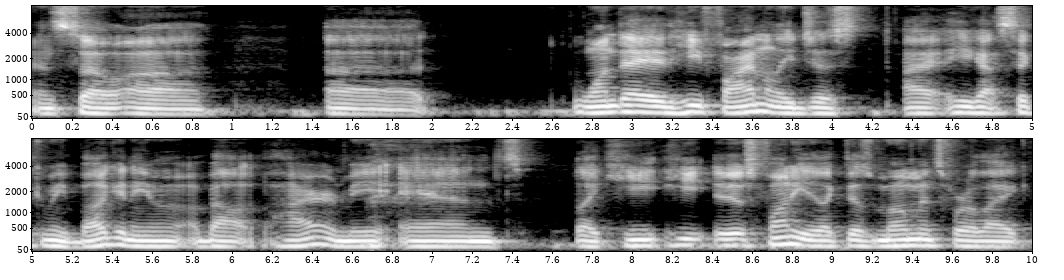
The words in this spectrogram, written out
And so, uh, uh, one day he finally just I, he got sick of me bugging him about hiring me. And like he he it was funny like those moments where like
